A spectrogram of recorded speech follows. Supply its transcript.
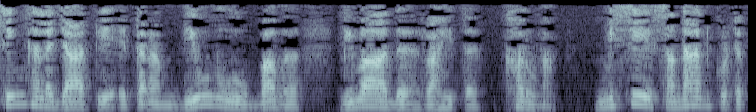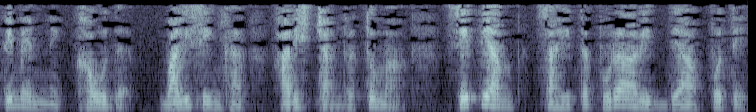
සිංහල ජාතිය එතරම් දියුණු වූ බව විවාද රහිත කරුණක්. මිසේ සඳහන් කොට තිබෙන්නේ කවුද? වලිසිංහ හරිශ්චන්ද්‍රතුමා සිතියම් සහිත පුරාවිද්‍යා පොතේ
